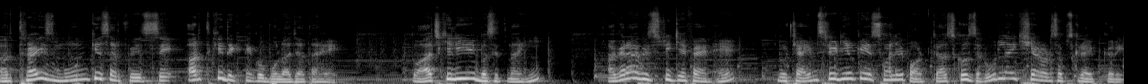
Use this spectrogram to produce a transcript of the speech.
अर्थराइज मून के सरफेस से अर्थ के दिखने को बोला जाता है। तो आज के लिए बस इतना ही। अगर आप हिस्ट्री के फ़ैन हैं तो टाइम्स रेडियो के इस वाले पॉडकास्ट को ज़रूर लाइक शेयर और सब्सक्राइब करें।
